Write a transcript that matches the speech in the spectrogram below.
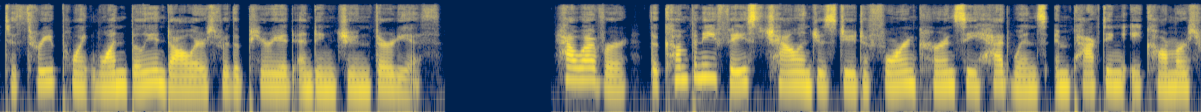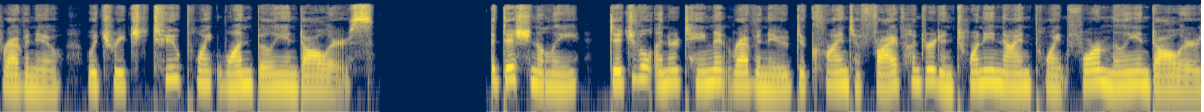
to $3.1 billion for the period ending June 30th. However, the company faced challenges due to foreign currency headwinds impacting e commerce revenue, which reached $2.1 billion. Additionally, digital entertainment revenue declined to $529.4 million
